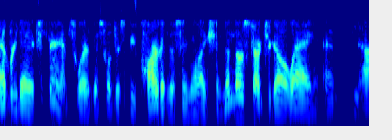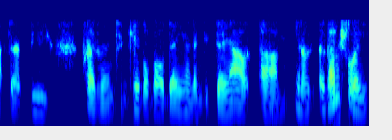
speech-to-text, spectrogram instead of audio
everyday experience where this will just be part of the simulation, then those start to go away, and you have to be present and capable day in and day out. Um, you know, eventually,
